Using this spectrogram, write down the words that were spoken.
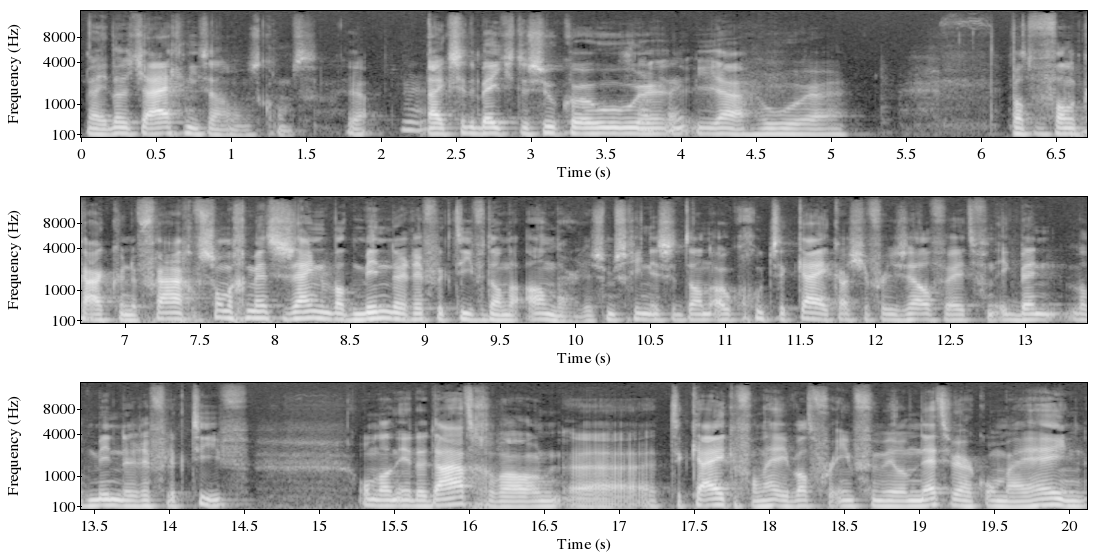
nee, dat je eigenlijk niet aan ons komt. Ja. Ik zit een beetje te zoeken hoe, ja, hoe, wat we van elkaar kunnen vragen. Sommige mensen zijn wat minder reflectief dan de ander. Dus misschien is het dan ook goed te kijken als je voor jezelf weet van ik ben wat minder reflectief. Om dan inderdaad gewoon eh, te kijken van hé, hey, wat voor informeel netwerk om mij heen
